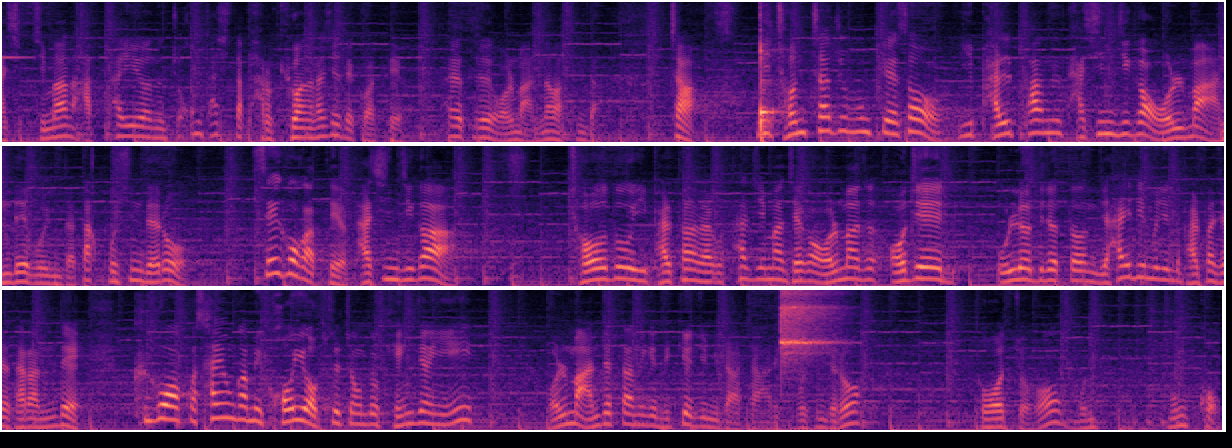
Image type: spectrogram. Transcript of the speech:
아, 아쉽지만 앞 타이어는 조금 타시다 바로 교환을 하셔야 될 것 같아요. 타이어 트레가 얼마 안 남았습니다. 자, 이 전차주분께서 이 발판을 다신 지가 얼마 안 돼 보입니다. 딱 보신 대로 새 거 같아요. 다신 지가 저도 이 발판을 달고 타지만 제가 얼마 전 어제 올려드렸던 이제 하이리무진도 발판 제가 달았는데 그거 갖고 사용감이 거의 없을 정도로 굉장히 얼마 안 됐다는 게 느껴집니다. 자 이렇게 보신 대로 도어 쪽 문, 문콕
